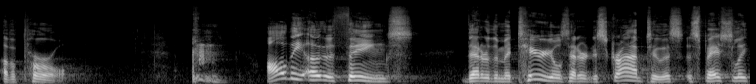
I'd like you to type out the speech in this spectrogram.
of a pearl. All the other things that are the materials that are described to us, especially,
